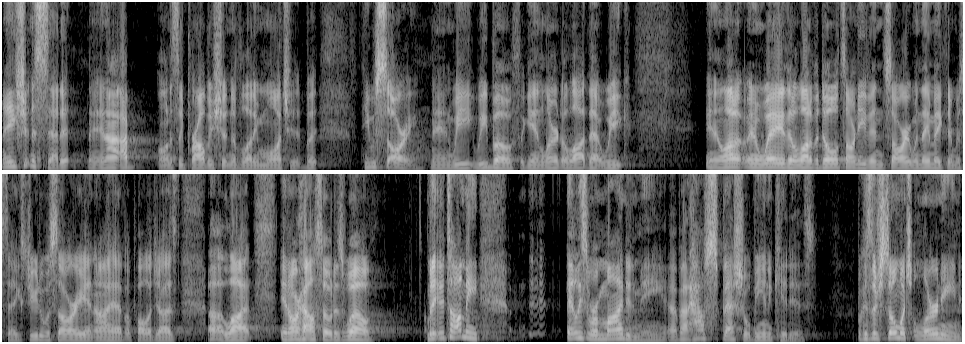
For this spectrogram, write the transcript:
And he shouldn't have said it, and I, I honestly probably shouldn't have let him watch it, but he was sorry. And we, we both, again, learned a lot that week in a, lot of, in a way that a lot of adults aren't even sorry when they make their mistakes. Judah was sorry, and I have apologized uh, a lot in our household as well. But it taught me, at least reminded me, about how special being a kid is. Because there's so much learning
